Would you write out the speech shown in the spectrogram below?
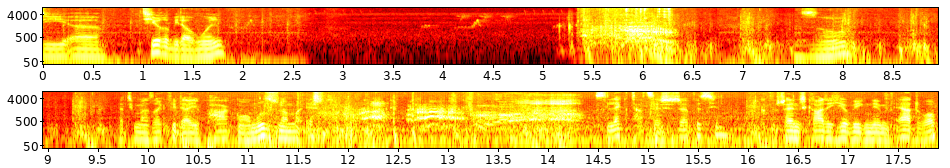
die äh, Tiere wiederholen. Mal direkt wieder hier parken. Oh, muss ich nochmal echt... Es leckt tatsächlich ein bisschen. Wahrscheinlich gerade hier wegen dem Airdrop.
